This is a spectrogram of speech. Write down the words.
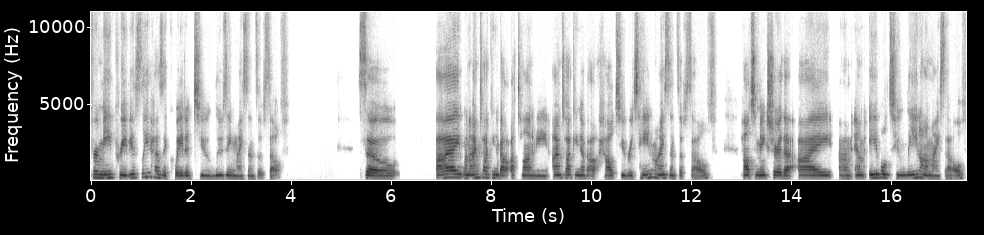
for me previously has equated to losing my sense of self. So I, when I'm talking about autonomy, I'm talking about how to retain my sense of self, how to make sure that I um, am able to lean on myself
